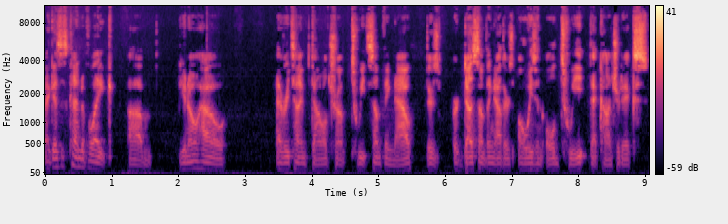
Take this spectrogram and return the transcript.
I guess it's kind of like, um, you know how every time Donald Trump tweets something now, there's or does something now, there's always an old tweet that contradicts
